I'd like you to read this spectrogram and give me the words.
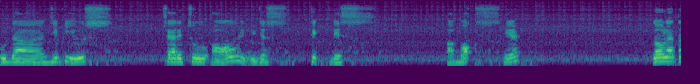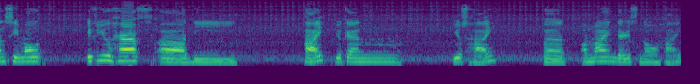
The GPUs set it to all. You just tick this box here. Low latency mode. If you have uh, the high you can use high but on mine there is no high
